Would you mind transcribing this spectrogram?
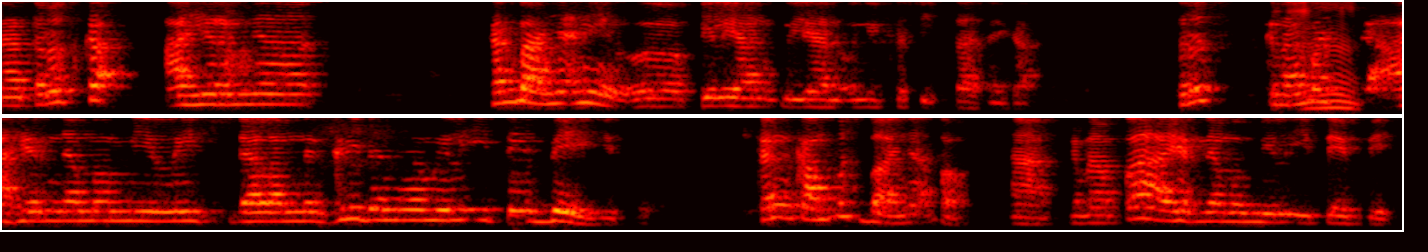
Nah terus kak akhirnya kan banyak nih eh, pilihan-pilihan universitas nih kak. Terus kenapa sih Mm. Kak akhirnya memilih dalam negeri dan memilih ITB gitu? Kan kampus banyak toh. Nah kenapa akhirnya memilih ITB?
